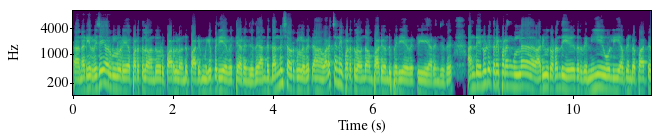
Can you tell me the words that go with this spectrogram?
நடிகர் விஜய் அவர்களுடைய படத்துல வந்து ஒரு பாடல் வந்து பாடி மிகப்பெரிய வெற்றி அடைஞ்சது. அண்ட் தனுஷ் அவர்கள் வெட்- ஆஹ், படத்துல வந்து அவன் பாடி வந்து பெரிய வெற்றி அடைஞ்சது. அண்ட் என்னுடைய திரைப்படங்கள்ல அறிவு தொடர்ந்து எழுதுறது நீயே ஒலி அப்படின்ற பாட்டு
